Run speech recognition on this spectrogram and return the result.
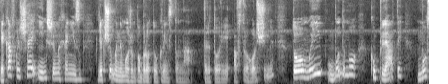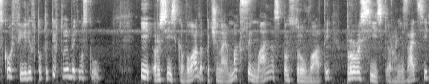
яка включає інший механізм. Якщо ми не можемо побороти українство на території Австро-Угорщини, то ми будемо купляти москофілів, тобто тих, хто любить Москву. І російська влада починає максимально спонсорувати проросійські організації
